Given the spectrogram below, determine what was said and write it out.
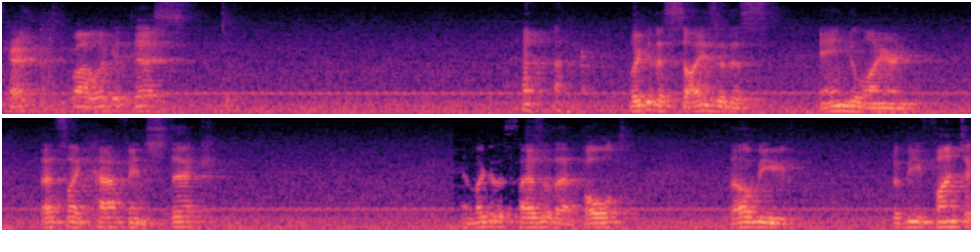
Okay, wow, look at this. look at the size of this angle iron. That's like half inch thick. And look at the size of that bolt. That'll be, it'll be fun to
